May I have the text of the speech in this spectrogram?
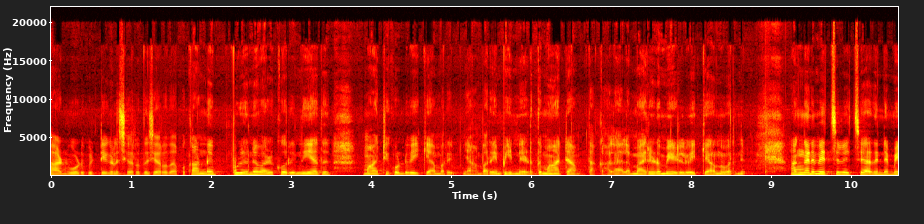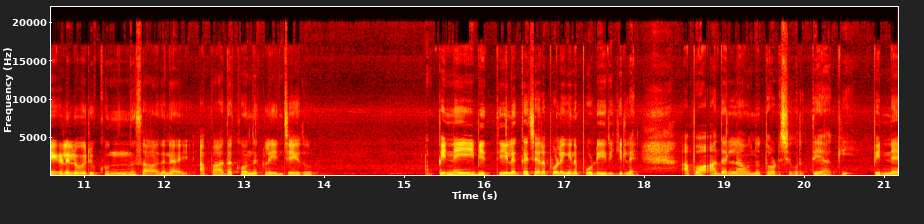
കാർഡ്ബോർഡ് പെട്ടികൾ ചെറുത് ചെറുത്. അപ്പോൾ കണ്ണ് എപ്പോഴും എന്നെ വഴക്ക് പറയും നീ അത് മാറ്റിക്കൊണ്ട് വയ്ക്കാൻ പറയും. ഞാൻ പറയും പിന്നെ എടുത്ത് മാറ്റാം. തക്കാല അലമാരിയുടെ മുകളിൽ വയ്ക്കാമെന്ന് പറഞ്ഞ്. അങ്ങനെ വെച്ച് വെച്ച് അതിന്റെ മേളിൽ ഒരു കുന്ന് സാധനമായി. അപ്പോൾ അതൊക്കെ ഒന്ന് ക്ലീൻ ചെയ്തു. പിന്നെ ഈ ഭിത്തിയിലൊക്കെ ചിലപ്പോൾ ഇങ്ങനെ പൊടിയിരിക്കില്ലേ? അപ്പോൾ അതെല്ലാം ഒന്ന് തുടച്ച് വൃത്തിയാക്കി. പിന്നെ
